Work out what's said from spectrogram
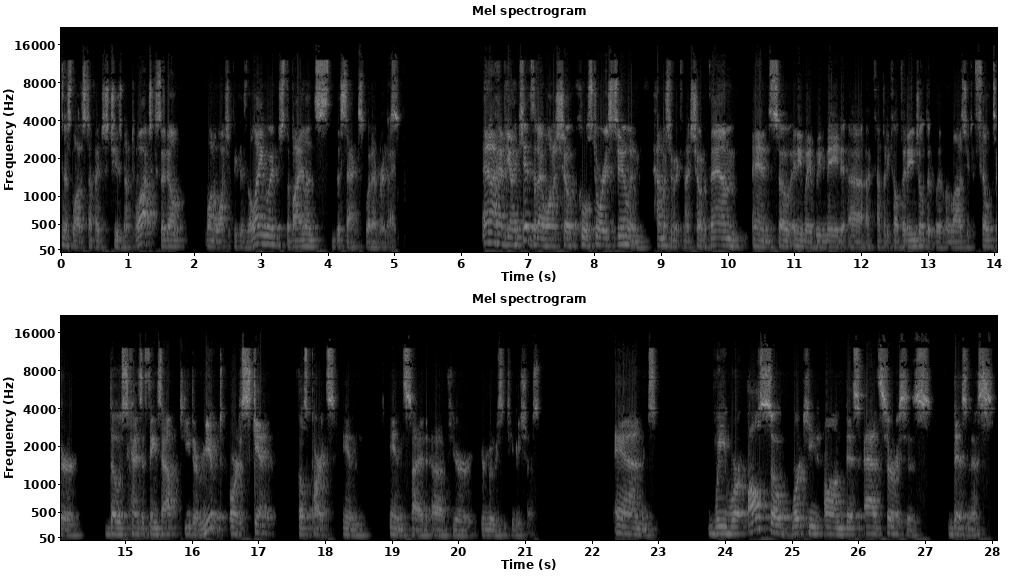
There's a lot of stuff I just choose not to watch because I don't want to watch it because of the language, the violence, the sex, whatever it is. Right. And I have young kids that I want to show cool stories to, and how much of it can I show to them? And so, anyway, we made a, a company called VidAngel that allows you to filter those kinds of things out to either mute or to skip those parts in inside of your your movies and TV shows. And we were also working on this ad services business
